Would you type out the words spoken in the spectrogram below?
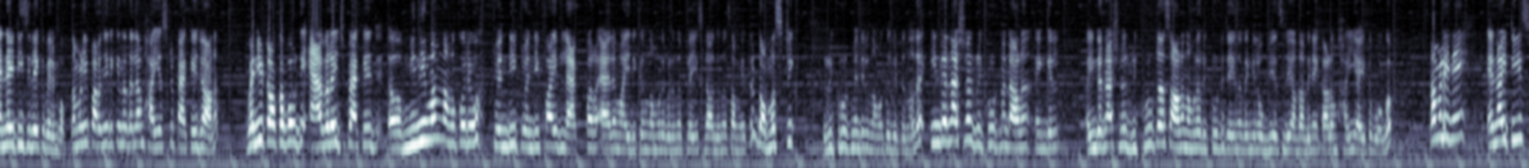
എൻ ഐ ടിസിലേക്ക് വരുമ്പോൾ നമ്മൾ ഈ പറഞ്ഞിരിക്കുന്നതെല്ലാം ഹയസ്റ്റ് പാക്കേജ് ആണ്. When you talk about the average package minimum നമുക്കൊരു twenty twenty five lakh per ആയിരിക്കും നമ്മൾ ഇവിടുന്ന് പ്ലേസ്ഡ് ആകുന്ന സമയത്ത് ഡൊമസ്റ്റിക് റിക്രൂട്ട്മെന്റിൽ നമുക്ക് കിട്ടുന്നത്. ഇന്റർനാഷണൽ റിക്രൂട്ട്മെന്റ് ആണ് എങ്കിൽ ഇന്റർനാഷണൽ റിക്രൂട്ടേഴ്സ് ആണ് നമ്മൾ റിക്രൂട്ട് ചെയ്യുന്നതെങ്കിൽ ഒബ്വിയസ്ലി അത് അതിനേക്കാളും ഹൈ ആയിട്ട് പോകും. നമ്മളിനി N I Ts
